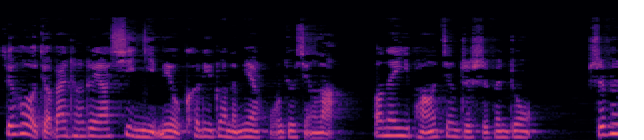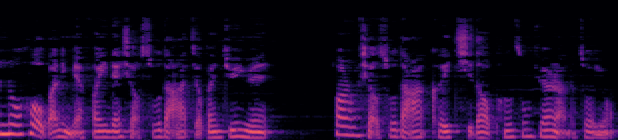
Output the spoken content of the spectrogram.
最后搅拌成这样细腻、没有颗粒状的面糊就行了，放在一旁静置十分钟。十分钟后，把里面放一点小苏打，搅拌均匀。放入小苏打可以起到蓬松暄软的作用。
